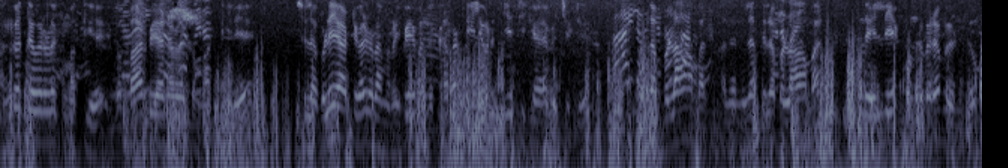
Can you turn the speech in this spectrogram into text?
அங்கத்தவர்களுக்கு மத்தியே இப்போ பார்வையாளர்களுக்கு மத்தியிலே சில விளையாட்டுகள் இடம்பெறும் இப்போ வந்து கரண்டியில் ஒரு தேசிக்காய வச்சுட்டு அந்த விழாமல் அந்த நிலத்தில் விழாமல் அந்த எல்லையை கொண்டு வர வேண்டும்.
